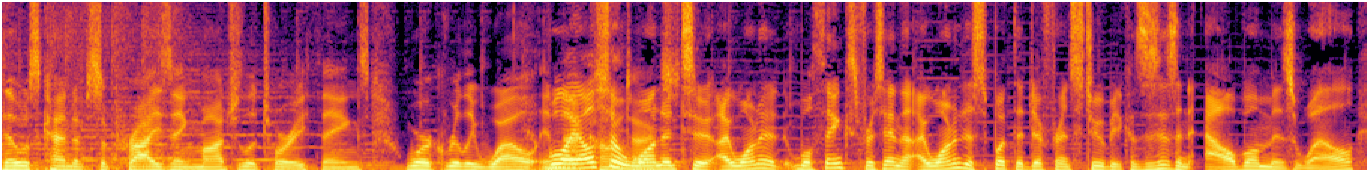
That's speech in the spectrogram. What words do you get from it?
those kind of surprising modulatory things work really well. In well, I also context. wanted to. I wanted. Well, thanks for saying that. I wanted to split the difference too because this is an album as well. Well.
